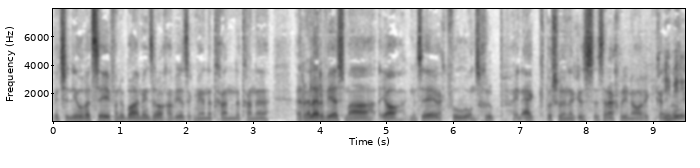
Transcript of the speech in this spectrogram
met Chanel wat sê van hoe baie mense daar gaan wees. Ek meen dit gaan dit gaan 'n 'n riller wees, maar ja, ek moet sê ek voel ons groep en ek persoonlik is is reg vir die naweek. Kan En jy weet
